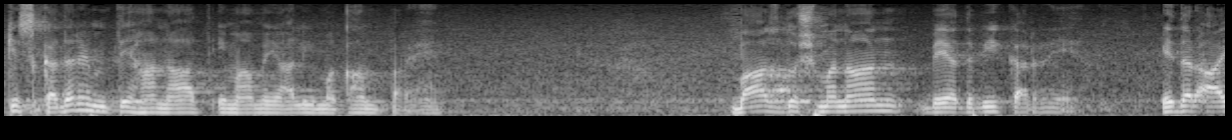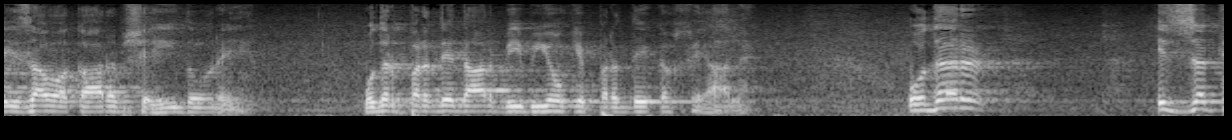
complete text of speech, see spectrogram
کس قدر امتحانات امام علی مقام پر ہیں۔ بعض دشمنان بے ادبی کر رہے ہیں۔ ادھر آئزہ و اقارب شہید ہو رہے ہیں۔ ادھر پردے دار بیویوں کے پردے کا خیال ہے۔ ادھر عزت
